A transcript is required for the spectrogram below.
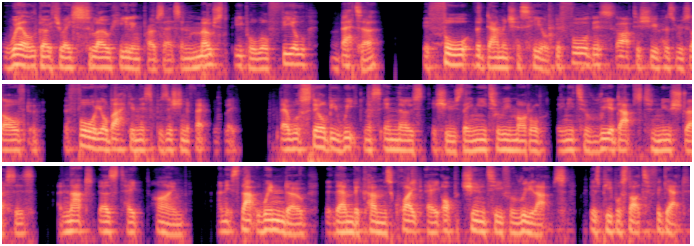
will go through a slow healing process, and most people will feel better before the damage has healed, before this scar tissue has resolved, and before you're back in this position effectively. There will still be weakness in those tissues. They need to remodel, they need to readapt to new stresses, and that does take time. And it's that window that then becomes quite a opportunity for relapse because people start to forget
